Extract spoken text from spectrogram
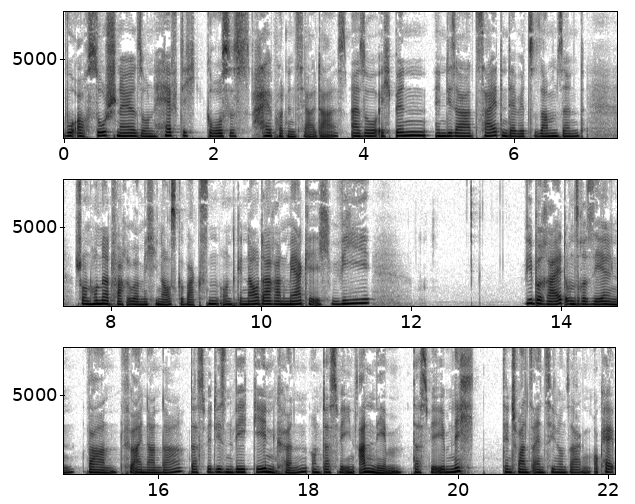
wo auch so schnell so ein heftig großes Heilpotenzial da ist. Also ich bin in dieser Zeit, in der wir zusammen sind, schon hundertfach über mich hinausgewachsen. Und genau daran merke ich, wie wie bereit unsere Seelen waren füreinander, dass wir diesen Weg gehen können und dass wir ihn annehmen, dass wir eben nicht den Schwanz einziehen und sagen, okay,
